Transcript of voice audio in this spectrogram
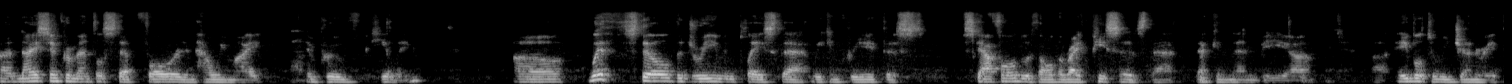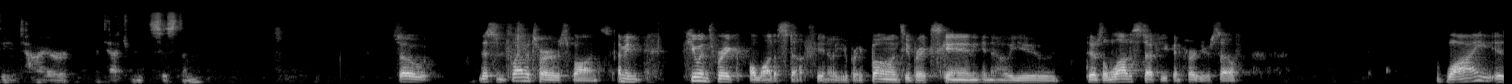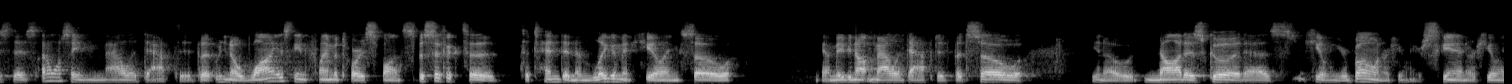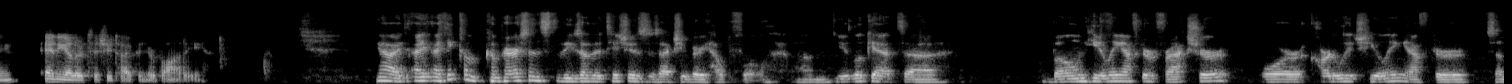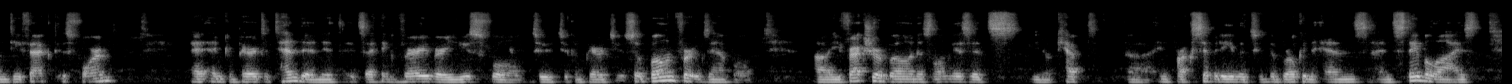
a nice incremental step forward in how we might improve healing. Uh, with still the dream in place that we can create this scaffold with all the right pieces that, that can then be uh, uh, able to regenerate the entire attachment system. So, this inflammatory response, I mean, humans break a lot of stuff. You know, you break bones, you break skin, you know, you there's a lot of stuff you can hurt yourself. Why is this? I don't want to say maladapted, but you know, why is the inflammatory response specific to to tendon and ligament healing so yeah, maybe not maladaptive, but so you know not as good as healing your bone or healing your skin or healing any other tissue type in your body yeah i, I think com- comparisons to these other tissues is actually very helpful um, you look at uh, bone healing after a fracture or cartilage healing after some defect is formed and, and compared to tendon it, it's i think very very useful to to compare to so bone for example uh, you fracture a bone as long as it's you know kept uh, in proximity to the broken ends and stabilized.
